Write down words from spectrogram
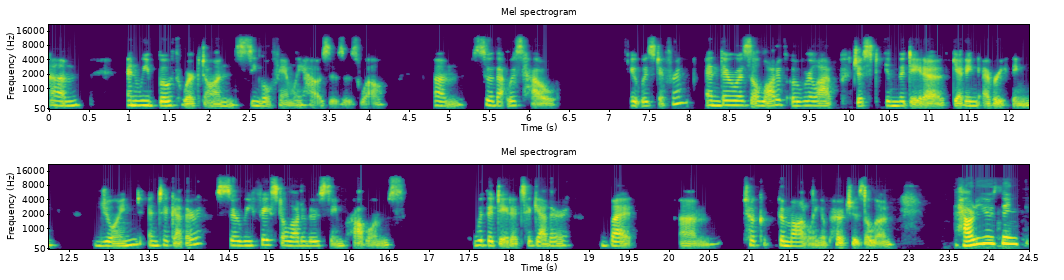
Um, and we both worked on single family houses as well. Um, so that was how it was different. And there was a lot of overlap just in the data, getting everything joined and together. So we faced a lot of those same problems with the data together, but um, took the modeling approaches alone. How do you think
